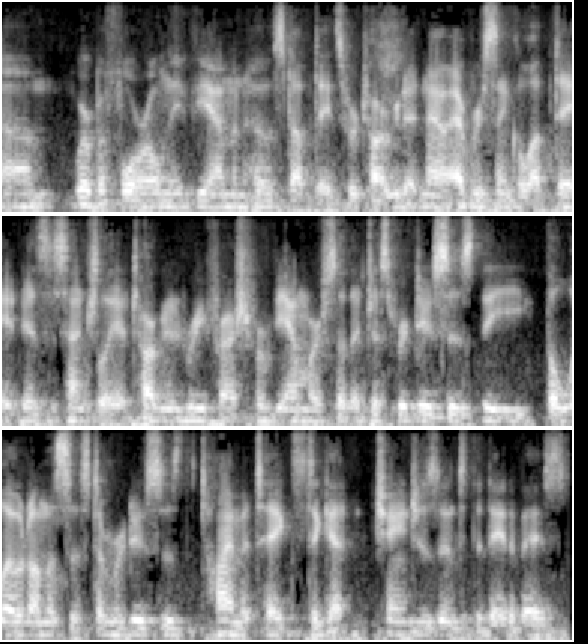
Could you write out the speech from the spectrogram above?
Um, where before only VM and host updates were targeted, now every single update is essentially a targeted refresh for VMware, so that just reduces the the load on the system, reduces the time it takes to get changes into the database.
